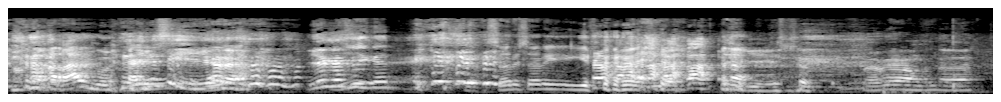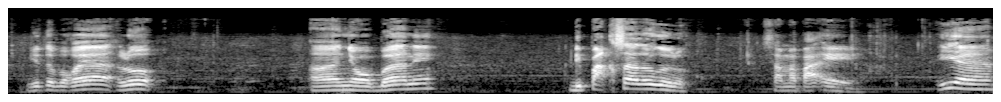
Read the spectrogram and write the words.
Kenapa ragu? kayaknya sih iya. Iya. Gak sih? Kan? Sorry sorry gitu. Gitu. tapi emang bener. Gitu pokoknya lu eh, nyoba nih dipaksa tuh gak lu Sama Pak E. Iya,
